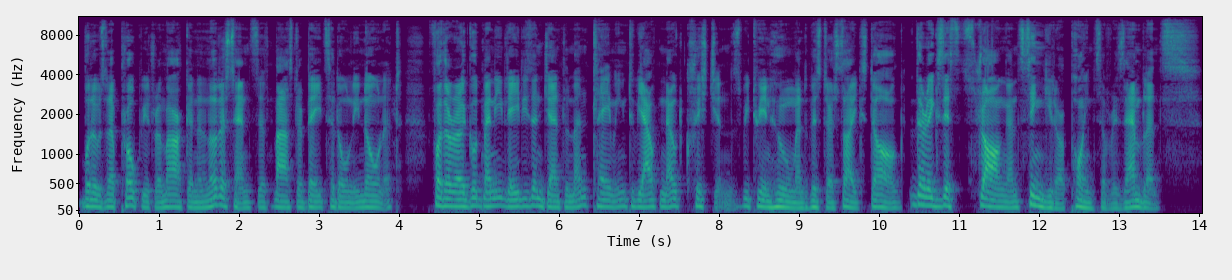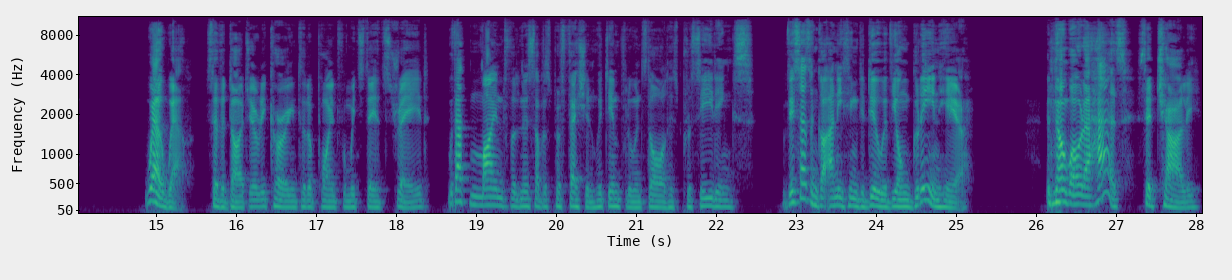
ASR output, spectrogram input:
but it was an appropriate remark in another sense if Master Bates had only known it, for there are a good many ladies and gentlemen claiming to be out and out Christians, between whom and Mr. Sikes's dog there exist strong and singular points of resemblance. "Well, well," said the Dodger, recurring to the point from which they had strayed, with that mindfulness of his profession which influenced all his proceedings, "this hasn't got anything to do with young Green here." "No more it has," said Charley.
